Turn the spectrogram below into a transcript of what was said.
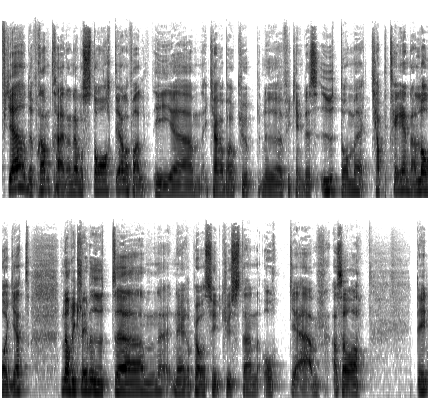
fjärde framträdande, eller start i alla fall, i Carabao Cup. Nu fick han ju dessutom kaptena laget när vi klev ut nere på sydkusten och alltså det,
